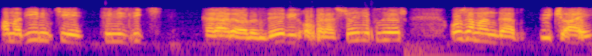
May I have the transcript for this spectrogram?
Ama diyelim ki temizlik kararı alındığı bir operasyon yapılıyor. O zaman da 3 ay,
